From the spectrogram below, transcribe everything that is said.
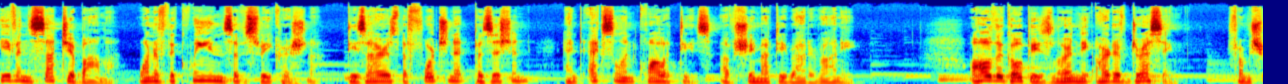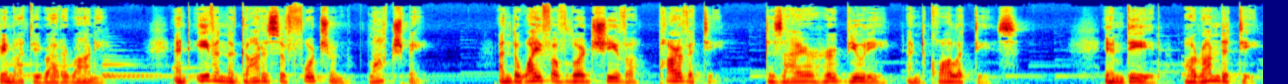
Even Satyabhama, one of the queens of Sri Krishna, desires the fortunate position and excellent qualities of Srimati Radharani. All the gopis learn the art of dressing from Srimati Radharani and even the goddess of fortune, Lakshmi, and the wife of Lord Shiva, Parvati, desire her beauty and qualities. Indeed, Arundhati,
